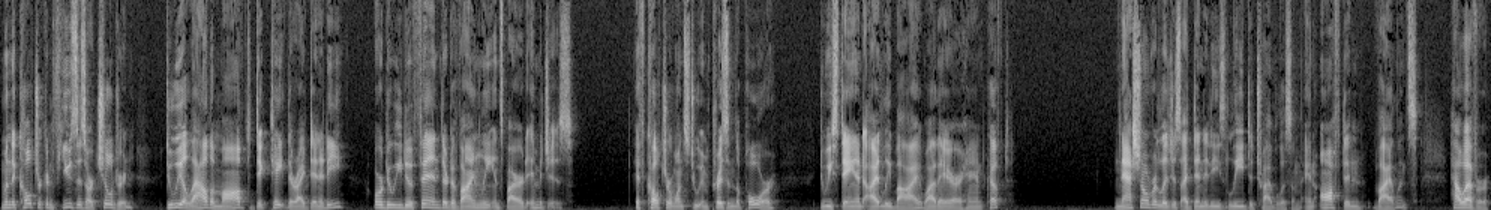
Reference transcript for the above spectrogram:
When the culture confuses our children, do we allow the mob to dictate their identity, or do we defend their divinely inspired images? If culture wants to imprison the poor, do we stand idly by while they are handcuffed? National religious identities lead to tribalism and often violence. However,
